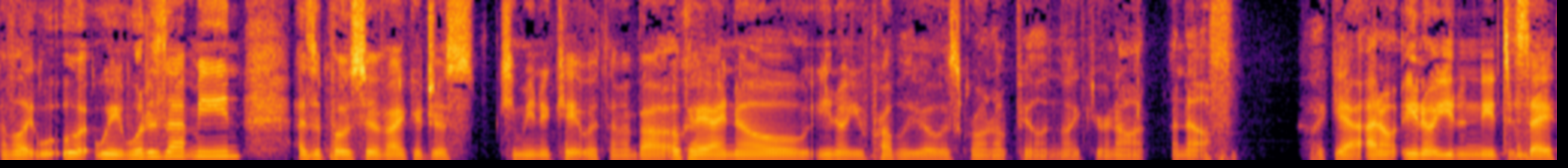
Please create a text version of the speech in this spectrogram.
of like, "W- w- wait, what does that mean? As opposed to if I could just communicate with them about, okay, I know, you know, you've probably always grown up feeling like you're not enough. Like, yeah, I don't, you know, you didn't need to say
